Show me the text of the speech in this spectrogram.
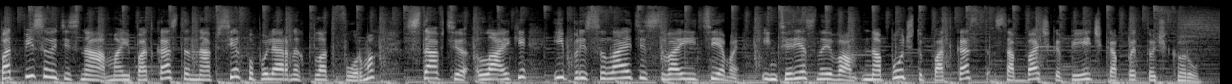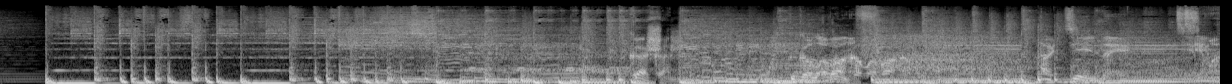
Подписывайтесь на мои подкасты на всех популярных платформах, ставьте лайки и присылайте свои темы, интересные вам, на почту подкаст собачка phkp.ru. Каша. Голова. Голова. Отдельная тема.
